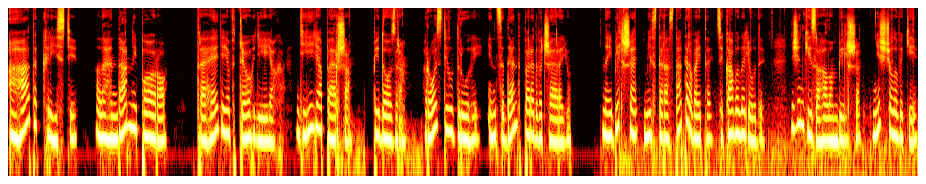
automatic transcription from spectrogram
Агата Крісті, легендарний Пуаро. Трагедія в трьох діях. Дія перша. Підозра. Розділ другий. Інцидент перед вечерею. Найбільше містера Статервейта цікавили люди. Жінки загалом більше, ніж чоловіки.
